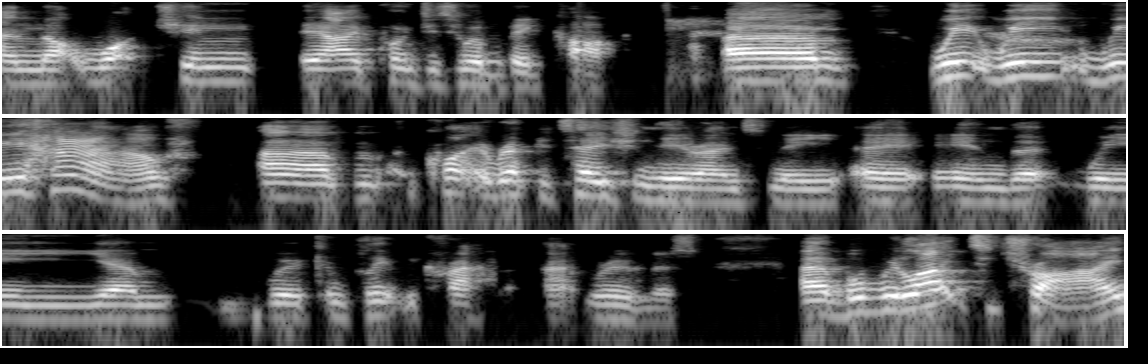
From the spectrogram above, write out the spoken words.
and not watching, I pointed to a big cock. Um, we, we, we have um, quite a reputation here, Anthony, in that we um, we're completely crap at rumours, uh, but we like to try.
